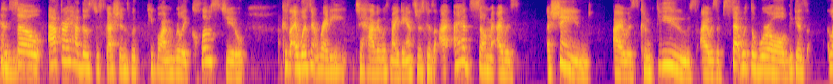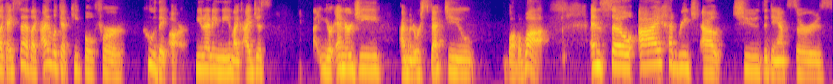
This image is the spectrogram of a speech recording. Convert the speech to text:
and so after i had those discussions with people i'm really close to because i wasn't ready to have it with my dancers because I, I had so many i was ashamed I was confused. I was upset with the world because, like I said, like I look at people for who they are. You know what I mean? Like I just, your energy, I'm going to respect you, blah, blah, blah. And so I had reached out to the dancers,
